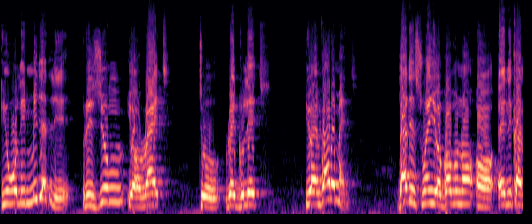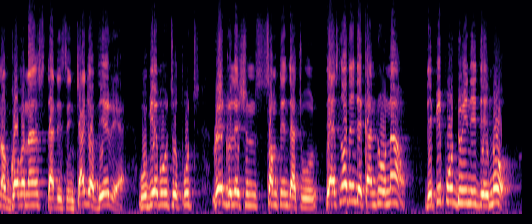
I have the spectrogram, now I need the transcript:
you will immediately resume your right to regulate your environment. That is when your governor or any kind of governance that is in charge of the area will be able to put regulations, something that will, there's nothing they can do now. The people doing it, they know.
